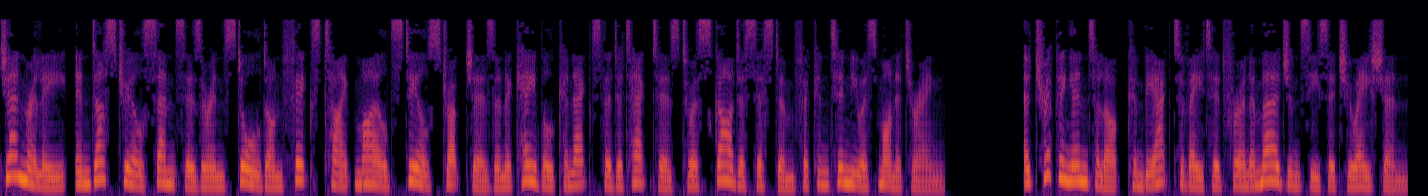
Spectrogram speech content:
Generally, industrial sensors are installed on fixed-type mild steel structures and a cable connects the detectors to a SCADA system for continuous monitoring. A tripping interlock can be activated for an emergency situation.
